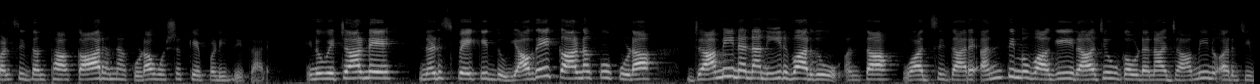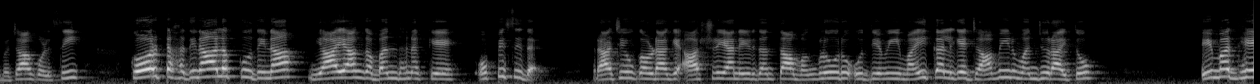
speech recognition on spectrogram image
ಬಳಸಿದ್ದಂತಹ ಕಾರನ್ನ ಕೂಡ ವಶಕ್ಕೆ ಪಡೆದಿದ್ದಾರೆ. ಇನ್ನು ವಿಚಾರಣೆ ನಡೆಸಬೇಕಿದ್ದು ಯಾವುದೇ ಕಾರಣಕ್ಕೂ ಕೂಡ ಜಾಮೀನನ್ನ ನೀಡಬಾರದು ಅಂತ ವಾದಿಸಿದ್ದಾರೆ. ಅಂತಿಮವಾಗಿ ರಾಜೀವ್ ಗೌಡನ ಜಾಮೀನು ಅರ್ಜಿ ವಜಾಗೊಳಿಸಿ ಕೋರ್ಟ್ ಹದಿನಾಲ್ಕು ದಿನ ನ್ಯಾಯಾಂಗ ಬಂಧನಕ್ಕೆ ಒಪ್ಪಿಸಿದೆ. ರಾಜೀವ್ ಗೌಡಗೆ ಆಶ್ರಯ ನೀಡಿದಂತ ಮಂಗಳೂರು ಉದ್ಯಮಿ ಮೈಕಲ್ಗೆ ಜಾಮೀನು ಮಂಜೂರಾಯಿತು. ಈ ಮಧ್ಯೆ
